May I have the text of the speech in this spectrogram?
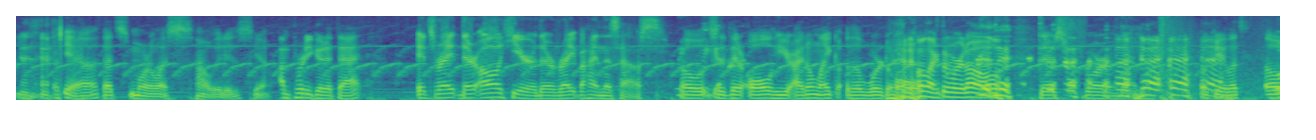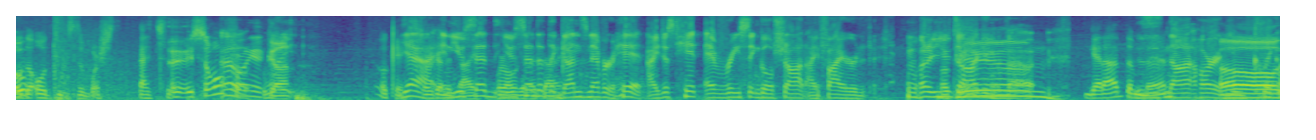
Yeah, that's more or less how it is. Yeah. I'm pretty good at that. It's right. They're all here. They're right behind this house. Oh, so they're all here. I don't like the word I don't like the word all. There's four of them. Okay, let's. Oh, the oh, it's the worst. That's Uh, Is someone Oh, throwing a gun? wait. okay. Yeah, and you die. said We're you said gonna that the guns never hit. I just hit every single shot I fired. What are you talking about? Damn. Get at them, This man. is not hard. You Oh, click on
